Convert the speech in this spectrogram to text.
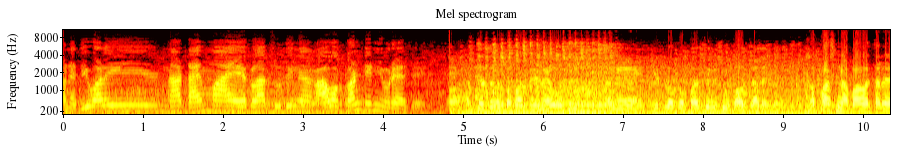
અને દિવાળીના ટાઈમમાં અહીંયા એક લાખ સુધીની આવક કન્ટિન્યુ રહે છે. અત્યારે તમે કપાસ લઈને આવ્યો છો અને કેટલો કપાસ છે ને શું ભાવ ચાલે છે? કપાસના ભાવ અત્યારે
